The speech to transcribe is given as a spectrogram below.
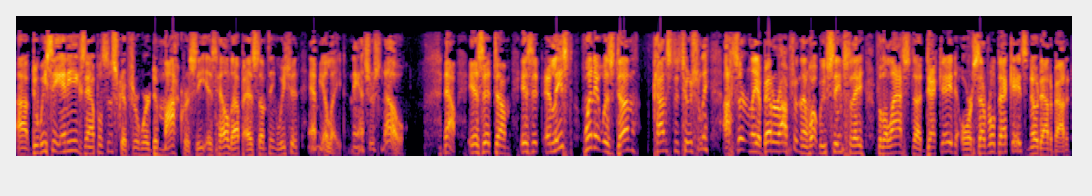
uh, do we see any examples in scripture where democracy is held up as something we should emulate? And the answer is no. Now, is it, um, is it at least when it was done constitutionally, uh, certainly a better option than what we've seen today for the last uh, decade or several decades, no doubt about it.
